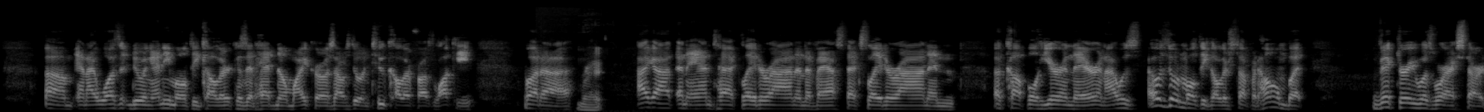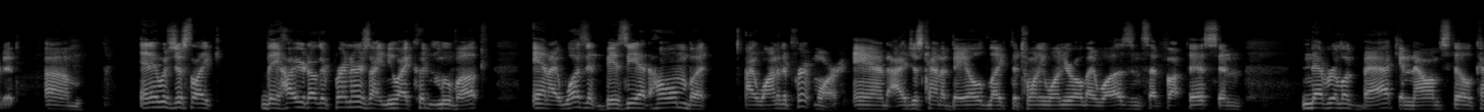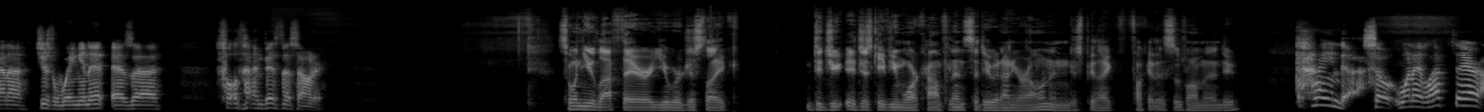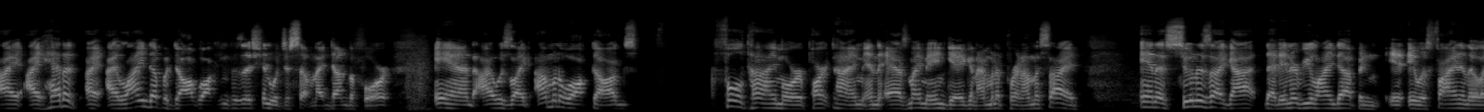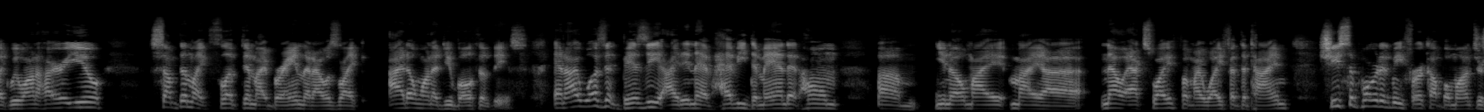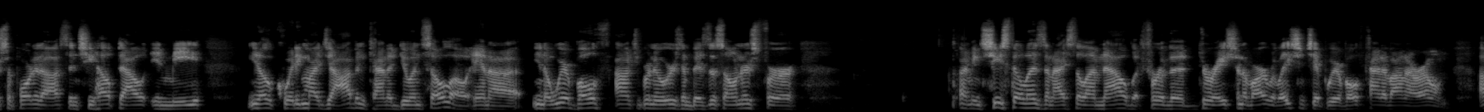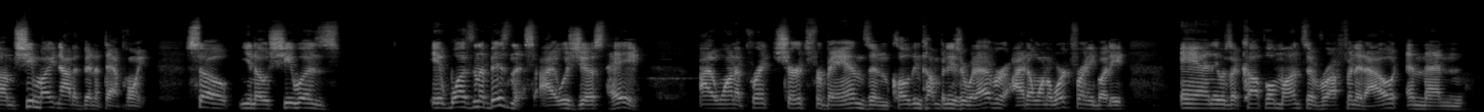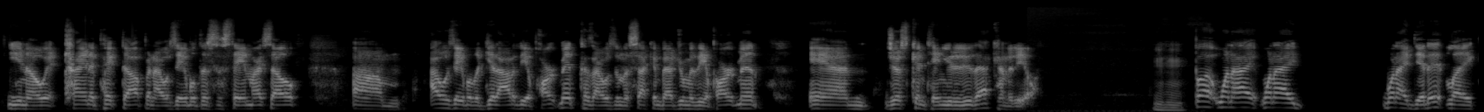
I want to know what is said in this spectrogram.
um, and I wasn't doing any multicolor because it had no micros. I was doing two color if I was lucky, but uh, Right. I got an Antec later on and a Vastex later on and a couple here and there. And I was I was doing multicolor stuff at home, but Victory was where I started. Um, and it was just like they hired other printers. I knew I couldn't move up, and I wasn't busy at home, but I wanted to print more. And I just kind of bailed like the 21 year old I was and said fuck this and never looked back. And now I'm still kind of just winging it as a full time business owner. So when you left there, you were just like, did you? It just gave you more confidence to do it on your own and just be like, "Fuck it, this is what I'm to do." Kinda. So when I left there, I, I had a I, I lined up a dog walking position, which is something I'd done before, and I was like, I'm gonna walk dogs full time or part time, and as my main gig, and I'm gonna print on the side. And as soon as I got that interview lined up, and it, it was fine, and they're like, we want to hire you, something like flipped in my brain that I was like, I don't want to do both of these. And I wasn't busy. I didn't have heavy demand at home. Um, you know, my my uh, now ex-wife, but my wife at the time, she supported me for a couple months or supported us, and she helped out in me, you know, quitting my job and kind of doing solo. And uh, you know, we we're both entrepreneurs and business owners for. I mean, she still is, and I still am now. But for the duration of our relationship, we were both kind of on our own. Um, she might not have been at that point. So, you know, she was it wasn't a business. I was just, hey, I want to print shirts for bands and clothing companies or whatever. I don't want to work for anybody. And it was a couple months of roughing it out. And then, you know, it kind of picked up and I was able to sustain myself. Um, I was able to get out of the apartment because I was in the second bedroom of the apartment and just continue to do that kind of deal. hmm But when I, when I, when I did it, like,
